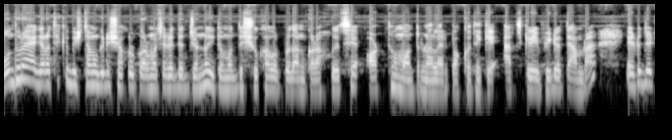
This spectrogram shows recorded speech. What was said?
বন্ধুরা, এগারো থেকে বিশতম গ্রেডের সকল কর্মচারীদের জন্য ইতোমধ্যে সুখবর প্রদান করা হয়েছে অর্থ মন্ত্রণালয়ের পক্ষ থেকে। আজকের এই ভিডিওতে আমরা এ টু জেড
